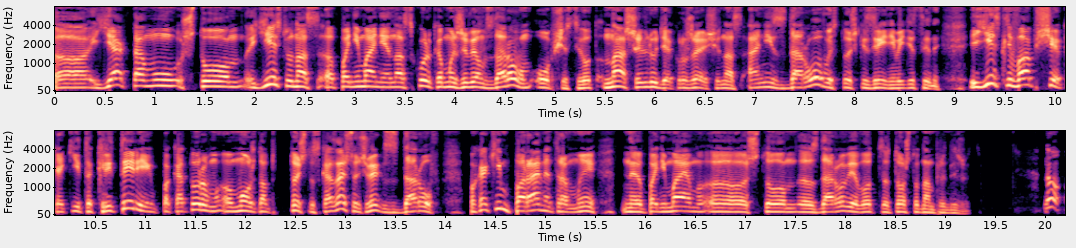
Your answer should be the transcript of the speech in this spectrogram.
Э, я к тому, что есть у нас понимание, насколько мы живем в здоровом обществе. Вот наши люди, окружающие нас, они здоровы с точки зрения медицины. И есть ли вообще какие-то критерии, по которым э, можно точно сказать, что человек здоров? По каким параметрам мы э, понимаем, э, что здоровье вот то, что нам принадлежит? Ну,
